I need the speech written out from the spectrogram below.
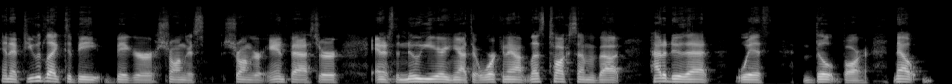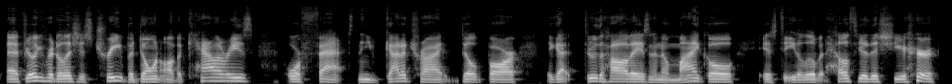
and if you would like to be bigger, strongest, stronger, and faster, and it's the new year and you're out there working out, let's talk some about how to do that with Built Bar. Now, if you're looking for a delicious treat but don't want all the calories or fats, then you've got to try Built Bar. They got through the holidays, and I know my goal is to eat a little bit healthier this year,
